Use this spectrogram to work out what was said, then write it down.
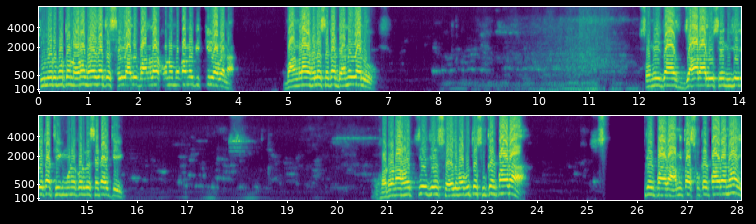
তুলোর মতো নরম হয়ে গেছে, সেই আলু বাংলার কোনো মোকামে বিক্রি হবে না। বাংলায় হলে সেটা ড্যামেজ আলু। সমীর দাস যার আলু সে নিজে যেটা ঠিক মনে করবে সেটাই ঠিক। ঘটনা হচ্ছে যে সোহেলবাবু তো সুখের পায়রা। সুখের পায়রা। আমি তো সুখের পায়রা নই।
